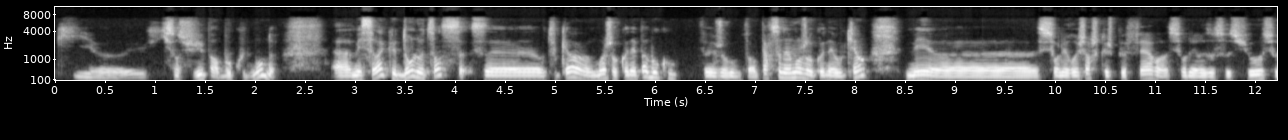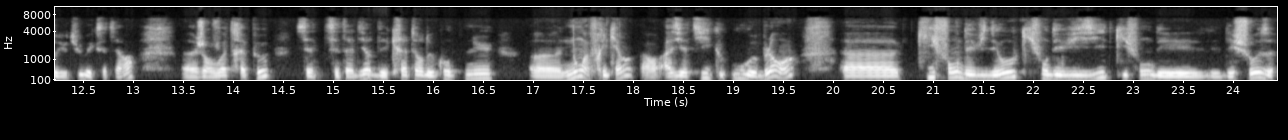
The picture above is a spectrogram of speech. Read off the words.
qui qui sont suivis par beaucoup de monde. mais c'est vrai que dans l'autre sens, en tout cas moi j'en connais pas beaucoup. Je, enfin, personnellement j'en connais aucun, mais sur les recherches que je peux faire sur les réseaux sociaux, sur YouTube, etc. j'en vois très peu. C'est-à-dire des créateurs de contenu euh, non africains, alors asiatiques ou euh, blancs, hein, euh, qui font des vidéos, qui font des visites, qui font des, choses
